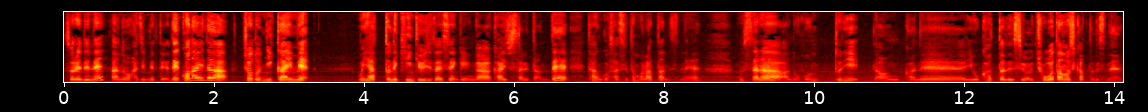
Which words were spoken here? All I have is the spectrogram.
それでね、あの、初めて。で、この間、ちょうど2回目。もうやっとね、緊急事態宣言が解除されたんで、単語させてもらったんですね。そしたら、あの、本当になんかね、良かったですよ。超楽しかったですね。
